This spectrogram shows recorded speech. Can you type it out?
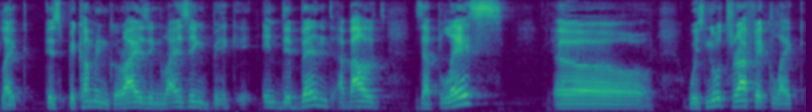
like it's becoming rising rising big it depend about the place uh, with no traffic like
